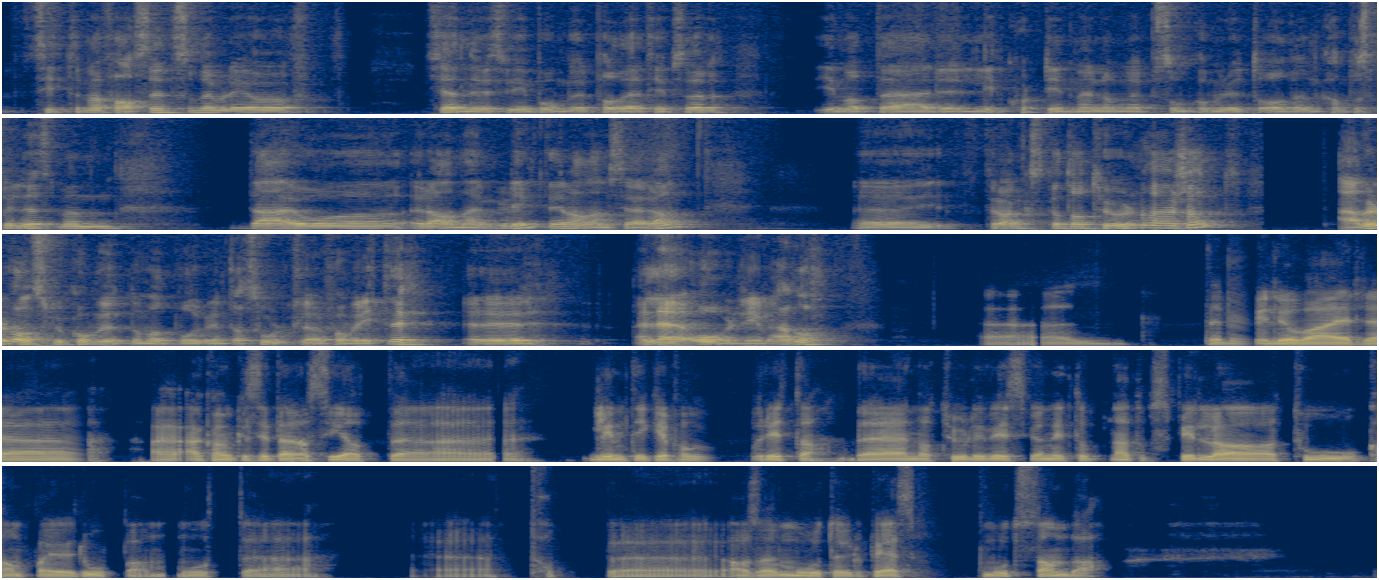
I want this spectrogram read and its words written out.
sitter med fasit, så det blir jo kjedelig hvis vi bommer på det tipset, i og med at det er litt kort tid mellom episoden kommer ut og den kampen spilles. Men det er jo Ranheim-Glimt i Ranheim-Sierra. Eh, Frank skal ta turen, har jeg skjønt. Det er vel vanskelig å komme utenom at Bodø-Glimt er solklare favoritter? Eller, eller overdriver jeg nå? Det vil jo være Jeg, jeg kan ikke sitte her og si at uh, Glimt ikke er favoritter. Det er naturligvis. Vi har nettopp, nettopp spilla to kamper i Europa mot uh, topp Altså mot europeisk motstand, da.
